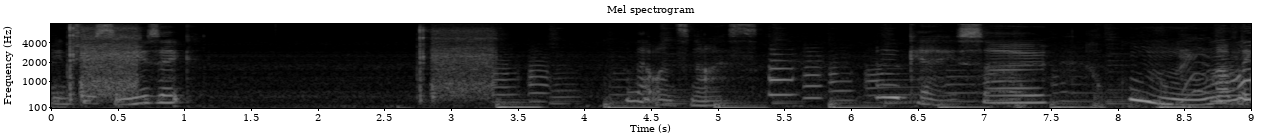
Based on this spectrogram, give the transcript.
we can choose some music. Well, that one's nice. Okay, so, hmm, lovely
